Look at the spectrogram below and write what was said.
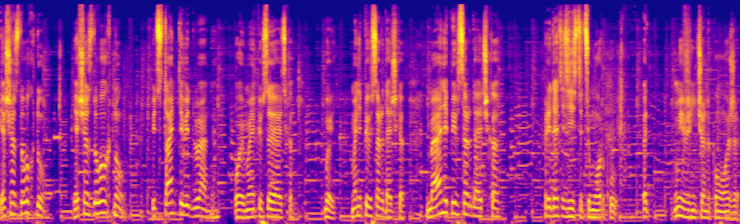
я щас здохну. Я щас здохну. Відстаньте від мене. Ой, в мене півсердечка. Ой, в мене півсердечка. В мене півсердечка. Прийдеться з'їсти цю морку. Е, Мені вже нічого не поможе.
